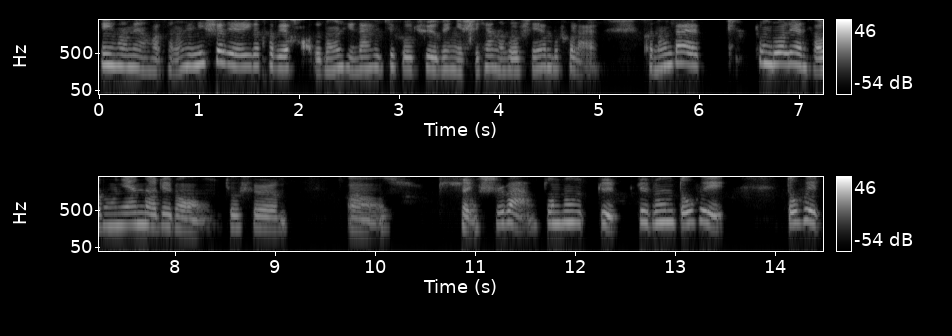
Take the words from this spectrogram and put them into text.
另一方面的话，可能是你设计了一个特别好的东西，但是技术去给你实现的时候实现不出来，可能在。众多链条中间的这种就是，嗯，损失吧，终终最最终都会都会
